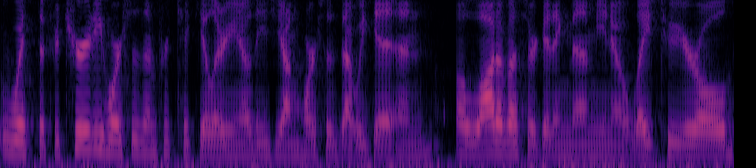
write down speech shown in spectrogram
with the futurity horses in particular, you know, these young horses that we get, and a lot of us are getting them, you know, late two year old.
